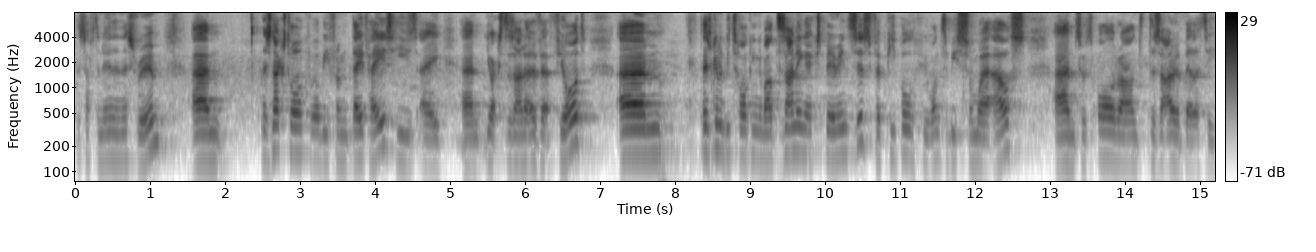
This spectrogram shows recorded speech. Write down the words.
this afternoon in this room. Um, this next talk will be from Dave Hayes. He's a um, UX designer over at Fjord. Um, going to be talking about designing experiences for people who want to be somewhere else. Um, so it's all around desirability.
